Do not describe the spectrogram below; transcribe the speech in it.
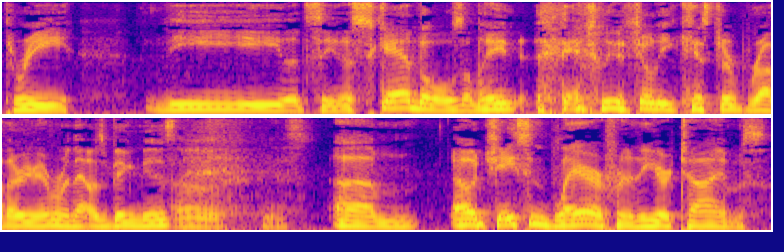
3 the let's see the scandals Elaine Angelina Jolie kissed her brother remember when that was big news Oh, yes. um oh Jason Blair from the New York Times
